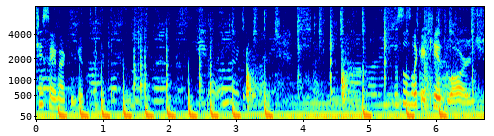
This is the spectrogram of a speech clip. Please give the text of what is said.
She's saying I can get fit This is like a kid's large.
